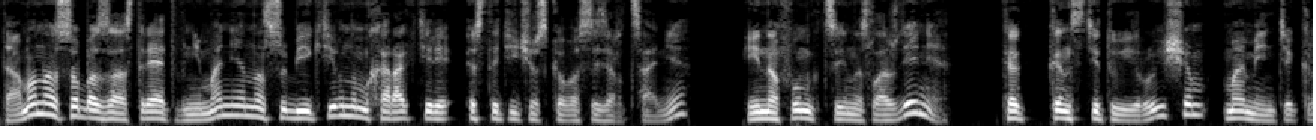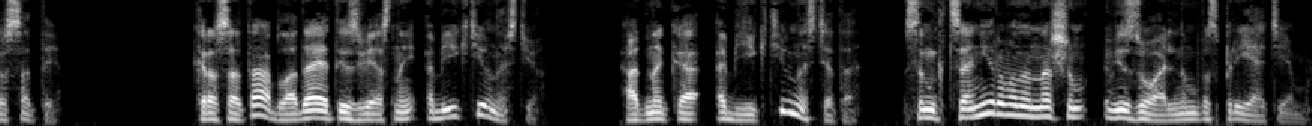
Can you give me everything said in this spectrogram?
Там он особо заостряет внимание на субъективном характере эстетического созерцания и на функции наслаждения как конституирующем моменте красоты. Красота обладает известной объективностью. Однако объективность эта санкционирована нашим визуальным восприятием.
